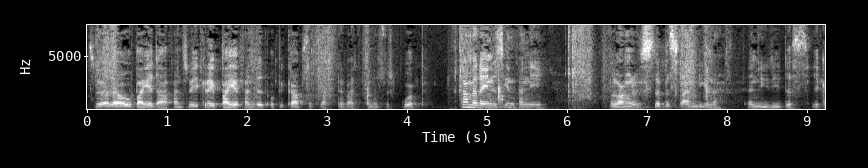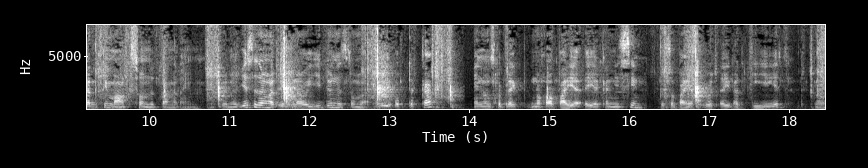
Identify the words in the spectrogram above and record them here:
So hulle hou baie daarvan. So jy kry baie van dit op die Kaapse vlakte wat kinders verkoop. Tamrein is een van die belangrikste bestanddele in hierdie dis. Jy kan dit nie maak sonder tamarijn. So nou eerste ding wat ek nou hier doen is om 'n ei op te kap en ons gebruik nogal baie eie kan jy sien. Dis 'n baie groot ei wat ek hier het. Ek nou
